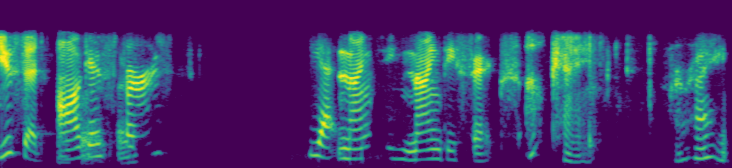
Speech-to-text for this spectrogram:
You said That's August 1st, Yes. 1996. Okay. All right.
